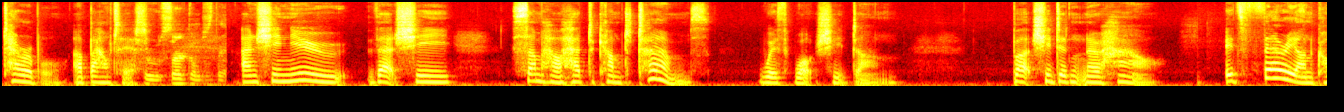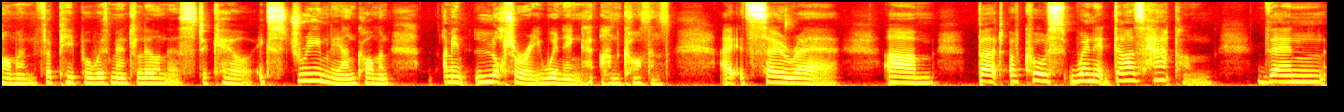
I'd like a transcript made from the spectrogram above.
terrible about it. Through circumstance. And she knew that she somehow had to come to terms with what she'd done, but she didn't know how. It's very uncommon for people with mental illness to kill, extremely uncommon. I mean, lottery winning uncommon. It's so rare. Um, but of course, when it does happen, then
